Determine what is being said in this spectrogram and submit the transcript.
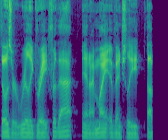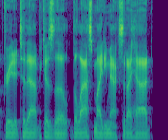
Those are really great for that, and I might eventually upgrade it to that because the the last Mighty Max that I had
